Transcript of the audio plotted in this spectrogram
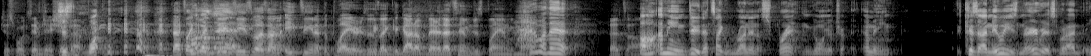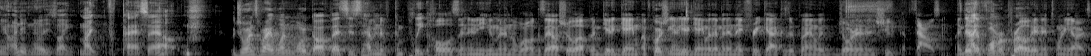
Just once MJ showed Just up. what? That's like what that? JT's was on 18 at the Players. It was like they got up there. That's him just playing with How about that? That's awesome. Oh, I mean, dude, that's like running a sprint and going to try. I mean, because I knew he's nervous, but I, you know, I didn't know he's like might pass out. Jordan's probably won more golf bets just having to complete holes than any human in the world because they all show up and get a game. Of course, you're gonna get a game with them, and then they freak out because they're playing with Jordan and shoot a thousand. Like there's a I- former pro hitting it 20 yards.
